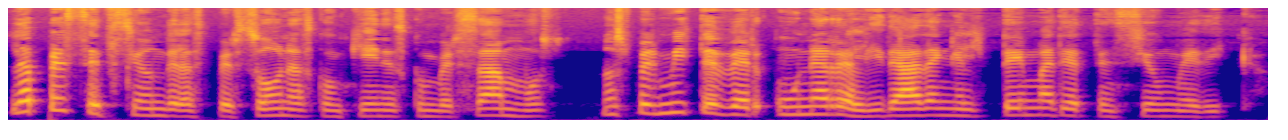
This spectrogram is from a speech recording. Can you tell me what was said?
La percepción de las personas con quienes conversamos nos permite ver una realidad en el tema de atención médica.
